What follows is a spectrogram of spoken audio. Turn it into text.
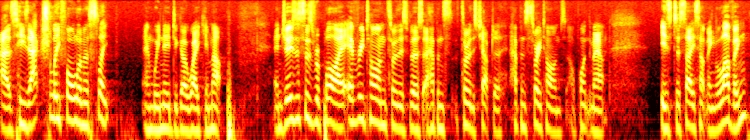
as he's actually fallen asleep and we need to go wake him up. And Jesus' reply every time through this verse, it happens through this chapter, happens three times, I'll point them out, is to say something loving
